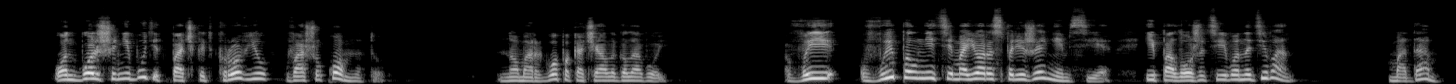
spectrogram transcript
— Он больше не будет пачкать кровью вашу комнату. Но Марго покачала головой. — Вы выполните мое распоряжение, мсье, и положите его на диван. — Мадам,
